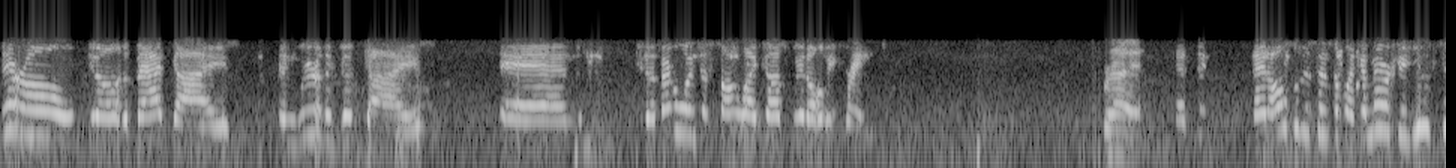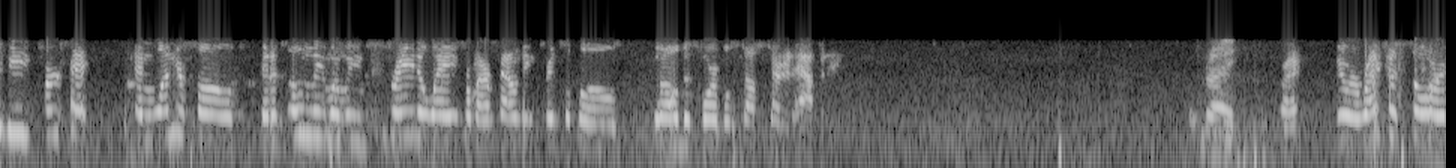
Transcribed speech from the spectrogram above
They're all, you know, the bad guys, and we're the good guys. And, you know, if everyone just thought like us, we'd all be great. Right. And, and also the sense of like America used to be perfect and wonderful, and it's only when we strayed away from our founding principles that all this horrible stuff started happening. Right. Right? We were righteous Thor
